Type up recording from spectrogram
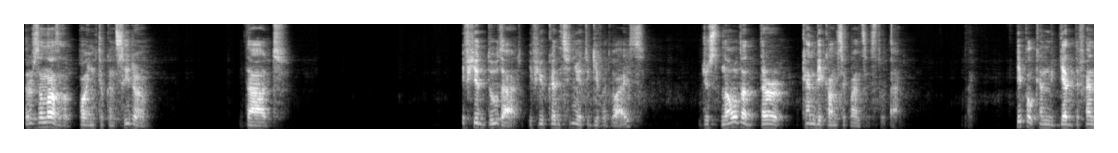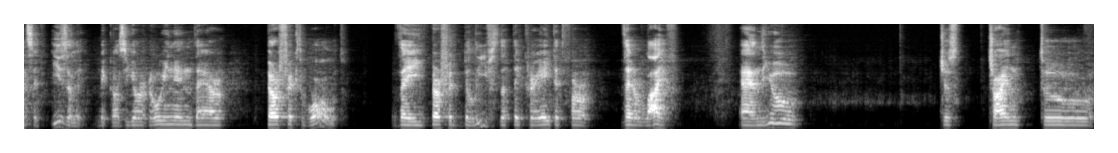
there's another point to consider that if you do that, if you continue to give advice, just know that there can be consequences to that. People can get defensive easily because you're ruining their perfect world, they perfect beliefs that they created for their life, and you just trying to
